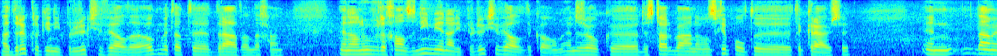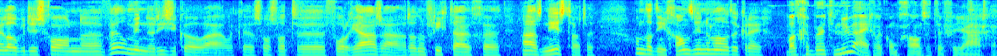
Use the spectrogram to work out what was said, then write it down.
uitdrukkelijk in die productievelden ook met dat draad aan de gang. En dan hoeven de ganzen niet meer naar die productievelden te komen. En dus ook de startbanen van Schiphol te, te kruisen. En daarmee loop je dus gewoon uh, veel minder risico eigenlijk. Uh, zoals wat we vorig jaar zagen, dat een vliegtuig uh, haast neerstortte... omdat hij een gans in de motor kreeg. Wat gebeurt er nu eigenlijk om ganzen te verjagen?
